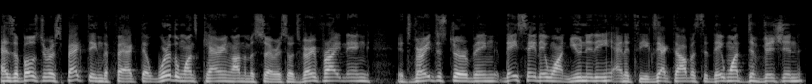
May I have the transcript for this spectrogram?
as opposed to respecting the fact that we're the ones carrying on the mesorah. So it's very frightening. It's very disturbing. They say they want unity, and it's the exact opposite. They want division.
